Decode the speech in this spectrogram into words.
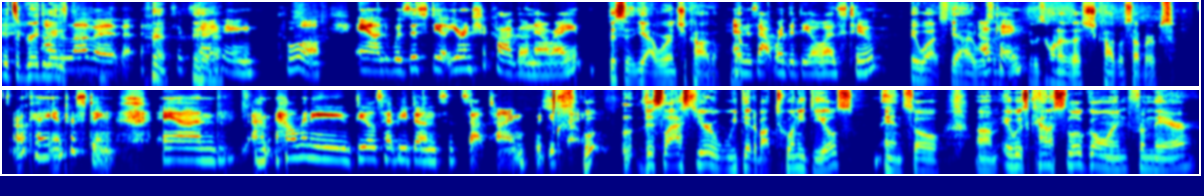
it's a great way. I to... love it. That's exciting. yeah. Cool. And was this deal? You're in Chicago now, right? This is yeah. We're in Chicago. And yep. is that where the deal was too? It was. Yeah. It was okay. In, it was one of the Chicago suburbs. Okay, interesting. And um, how many deals have you done since that time, would you say? Well, this last year we did about 20 deals. And so um, it was kind of slow going from there.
